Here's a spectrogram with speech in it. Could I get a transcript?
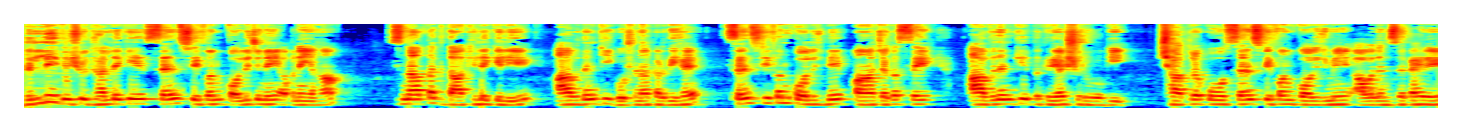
दिल्ली विश्वविद्यालय के सेंट स्टीफन कॉलेज ने अपने यहाँ स्नातक दाखिले के लिए आवेदन की घोषणा कर दी है। सेंट स्टीफन कॉलेज में पाँच अगस्त से आवेदन की प्रक्रिया शुरू होगी। छात्रों को सेंट स्टीफन कॉलेज में आवेदन से पहले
